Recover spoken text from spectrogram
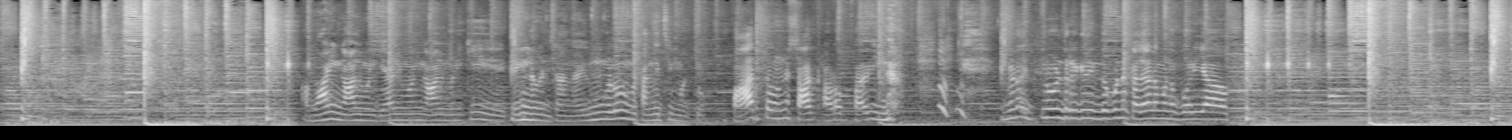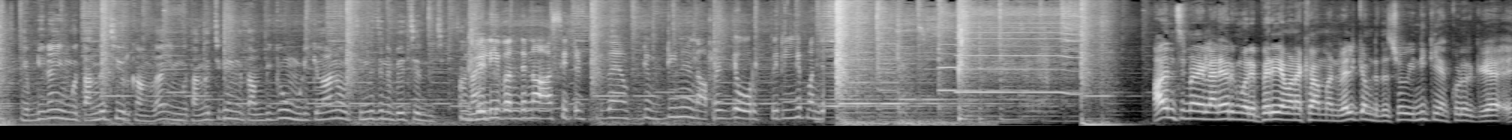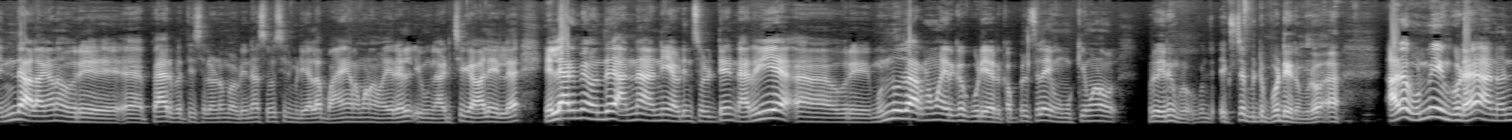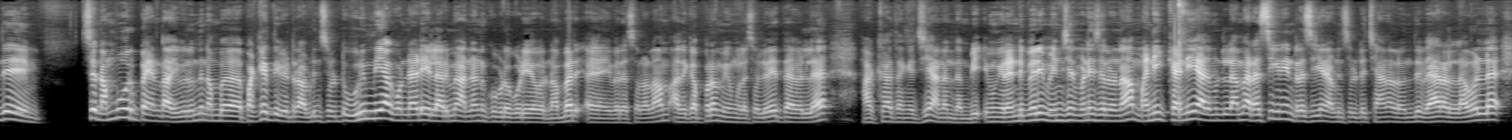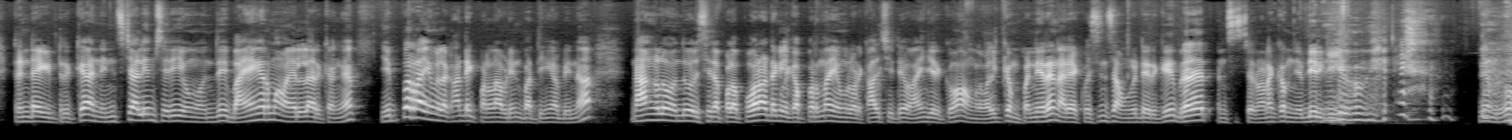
மார்னிங் நாலு மணிக்கு ஏர்லி மார்னிங் நாலு மணிக்கு ட்ரெயினில் வந்துட்டாங்க. இவங்களும் உங்கள் தங்கச்சி மட்டும். பார்த்த உடனே ஷாக் அட பாவி என்ன என்னடா இத்தினோண்டு இருக்குது இந்த பொண்ணை கல்யாணம் பண்ண போறியா? எப்படின்னா இவங்க தங்கச்சி இருக்காங்களா? இவங்க தங்கச்சிக்கும் எங்கள் தம்பிக்கும் முடிக்கலான்னு ஒரு சின்ன சின்ன பேச்சு இருந்துச்சு. வெளியே வந்து நான் எடுத்துருவேன் அப்படி இப்படின்னு நிறைய ஒரு பெரிய பஞ்ச ஆதன் சிம்மனைகள் அனைவருக்கும் ஒரு பெரிய வணக்கம் and welcome to the show இன்னைக்கு என் கூட இருக்க இந்த அழகான ஒரு பேர் பற்றி சொல்லணும் அப்படின்னா சோஷியல் மீடியாவில் பயங்கரமான வைரல் இவங்களை அடிச்சுக்க ஆளே இல்லை. எல்லாருமே வந்து அண்ணா அண்ணி அப்படின்னு சொல்லிட்டு நிறைய ஒரு முன்னுதாரணமாக இருக்கக்கூடிய ஒரு கப்புள்ஸில் இவங்க முக்கியமான ஒரு ப்ரோ இருங்க ப்ரோ கொஞ்சம் எக்ஸ்ட்ரா விட்டு போட்டு ப்ரோ அதான் உண்மையும் கூட. அண்ட் வந்து சரி நம்ம ஊர் பையன்டா இவர் வந்து நம்ம பக்கத்து வீட்டுறா அப்படின்னு சொல்லிட்டு உரிமையாக கொண்டாடி எல்லாருமே அண்ணன் கூப்பிடக்கூடிய ஒரு நபர் இவரை சொல்லலாம். அதுக்கப்புறம் இவங்களை சொல்லவே தேவையில்ல. அக்கா தங்கச்சி அண்ணன் தம்பி இவங்க ரெண்டு பேரையும் மென்ஷன் பண்ணி சொல்லணும்னா மணிக்கனி அது மட்டும் இல்லாமல் ரசிகனின் ரசிகன் அப்படின்னு சொல்லிட்டு சேனல் வந்து வேற லெவலில் ட்ரெண்ட் ஆகிட்டு இருக்கு. அண்ட் இன்ஸ்டாலையும் சரி இவங்க வந்து பயங்கரமாக வைரலாக இருக்காங்க. எப்படா இவங்களை காண்டாக்ட் பண்ணலாம் அப்படின்னு பார்த்தீங்க அப்படின்னா நாங்களும் வந்து ஒரு சில பல போராட்டங்களுக்கு அப்புறம் தான் இவங்களோட கால் ஷீட்டே வாங்கியிருக்கோம். அவங்கள வெல்கம் பண்ணிடுறேன். நிறைய கொஸ்டின்ஸ் அவங்ககிட்ட இருக்கு. பிரதர் அண்ட் சிஸ்டர் வணக்கம். எப்படி இருக்கீங்க? bro?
